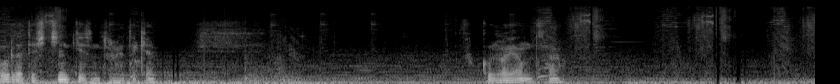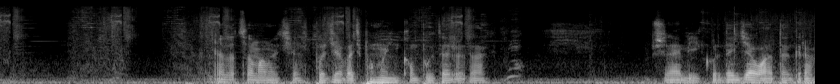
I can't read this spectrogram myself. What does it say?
Kurde, te ścinki są trochę takie... wkurzające. Ale co mamy się spodziewać po moim komputerze, tak? Przynajmniej, kurde, działa ta gra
